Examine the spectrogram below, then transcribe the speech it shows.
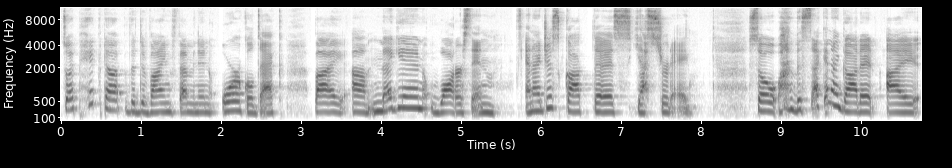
So I picked up the Divine Feminine Oracle deck by um, Meggan Watterson, and I just got this yesterday. So the second I got it, I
